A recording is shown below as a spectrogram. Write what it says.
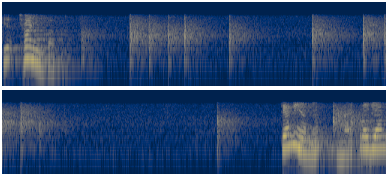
કે છાણિયું ખાતર તેની અંદર નાઇટ્રોજન,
